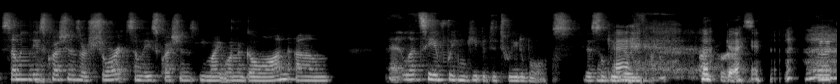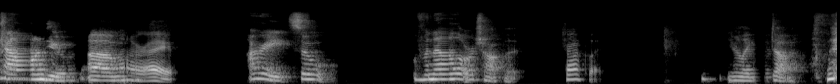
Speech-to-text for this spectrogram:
some of these questions are short. Some of these questions you might want to go on. Um, let's see if we can keep it to tweetables. This will okay. be really fun, for okay. us. I'm going to challenge you. Um, all right. All right. So vanilla or chocolate? Chocolate. You're like, duh.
